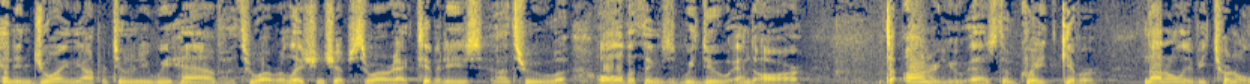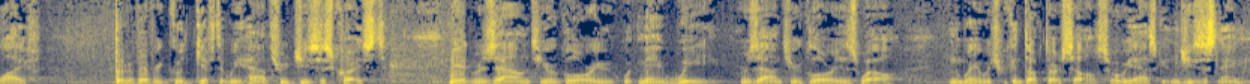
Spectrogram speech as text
and enjoying the opportunity we have through our relationships, through our activities, uh, through uh, all the things that we do and are, to honor you as the great giver, not only of eternal life, but of every good gift that we have through Jesus Christ. May it resound to your glory. May we resound to your glory as well in the way in which we conduct ourselves. For we ask it in Jesus' name.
